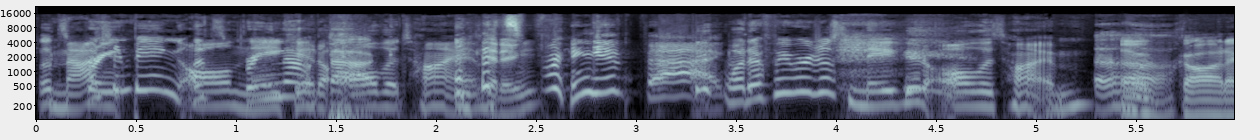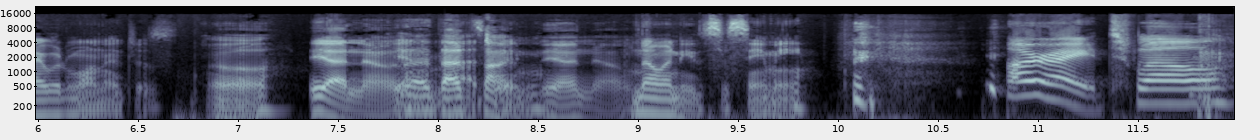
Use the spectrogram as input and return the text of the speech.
Let's Imagine bring- being all naked all the time. kidding. Let's bring it back. what if we were just naked all the time? Oh God, I would want to just. Oh, Yeah, no, Can't that's not. Yeah, no. no one needs to see me. All right. Well,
